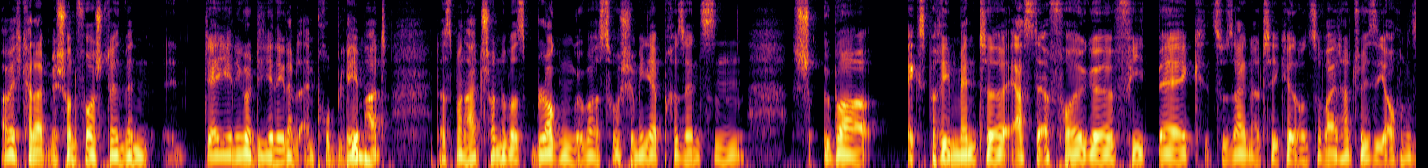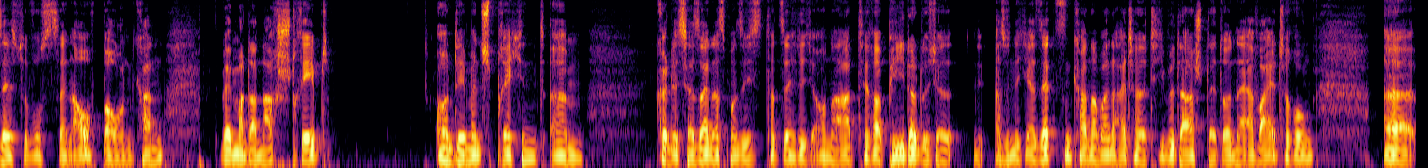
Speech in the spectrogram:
aber ich kann halt mir schon vorstellen, wenn derjenige oder diejenige damit ein Problem hat, dass man halt schon übers Bloggen, über Social Media Präsenzen, über Experimente, erste Erfolge, Feedback zu seinen Artikeln und so weiter natürlich sich auch ein Selbstbewusstsein aufbauen kann, wenn man danach strebt. Und dementsprechend ähm, könnte es ja sein, dass man sich tatsächlich auch eine Art Therapie dadurch, also nicht ersetzen kann, aber eine Alternative darstellt oder eine Erweiterung. Äh,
